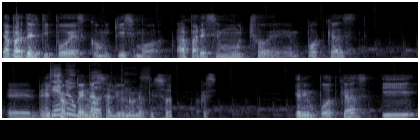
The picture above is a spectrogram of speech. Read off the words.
Y aparte el tipo es comiquísimo. Aparece mucho en podcast. Eh, de hecho, apenas salió en un episodio que se- tiene un podcast y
